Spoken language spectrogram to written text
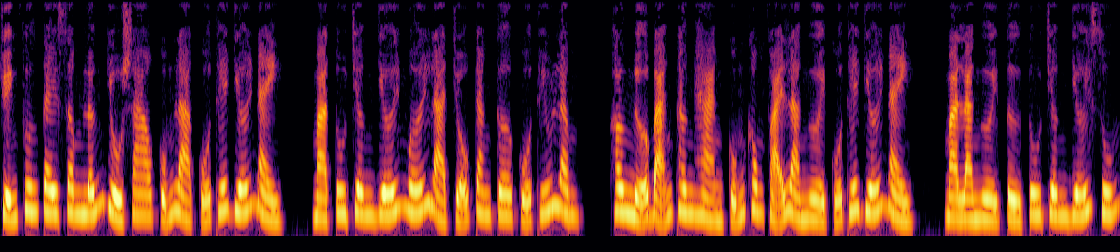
chuyện phương Tây xâm lấn dù sao cũng là của thế giới này, mà tu chân giới mới là chỗ căn cơ của Thiếu Lâm. Hơn nữa bản thân Hàng cũng không phải là người của thế giới này, mà là người từ tu chân giới xuống.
